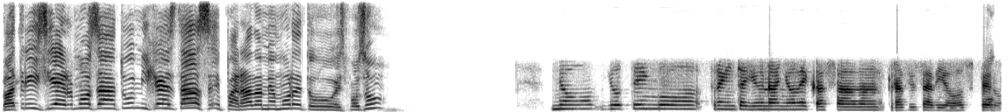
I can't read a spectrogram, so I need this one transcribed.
Patricia, hermosa, tú, mija, ¿estás separada, mi amor, de tu esposo? No, yo tengo 31 años de casada, gracias a Dios, pero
